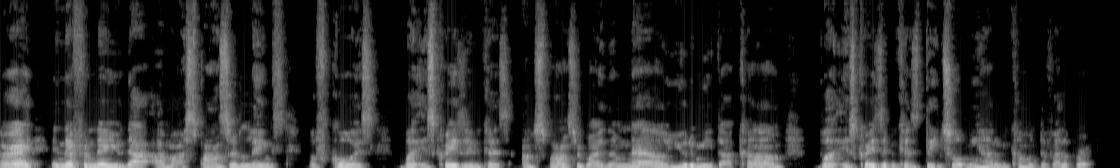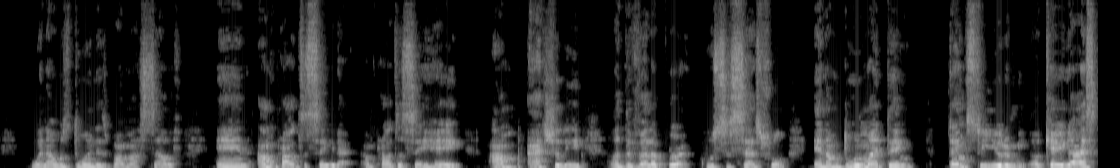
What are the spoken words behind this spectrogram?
All right. And then from there, you got uh, my sponsor links, of course. But it's crazy because I'm sponsored by them now, udemy.com. But it's crazy because they taught me how to become a developer when I was doing this by myself. And I'm proud to say that. I'm proud to say, hey, I'm actually a developer who's successful and I'm doing my thing thanks to Udemy. Okay, guys?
